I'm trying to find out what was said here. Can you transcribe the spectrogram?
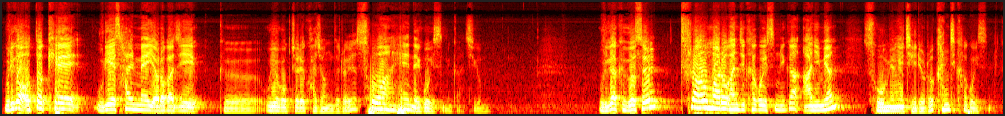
우리가 어떻게 우리의 삶의 여러 가지 그 우여곡절의 과정들을 소화해내고 있습니까? 지금 우리가 그것을 트라우마로 간직하고 있습니까? 아니면 소명의 재료로 간직하고 있습니까?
